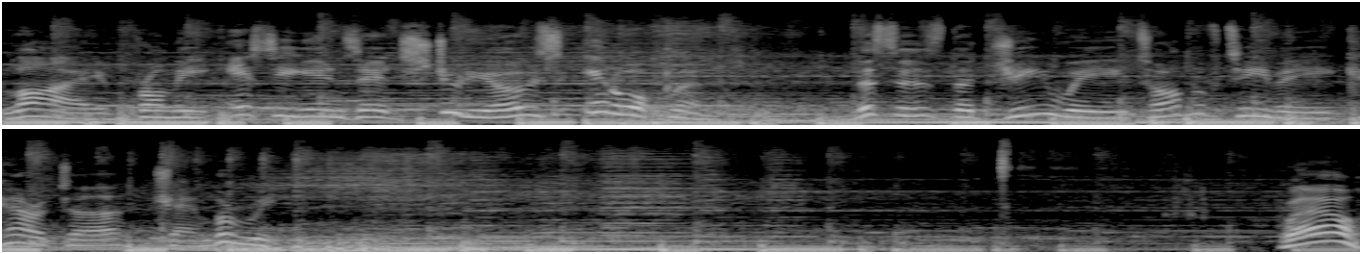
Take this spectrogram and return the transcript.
Live from the SENZ studios in Auckland. This is the Kiwi Top of TV Character Jamboree. Well,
